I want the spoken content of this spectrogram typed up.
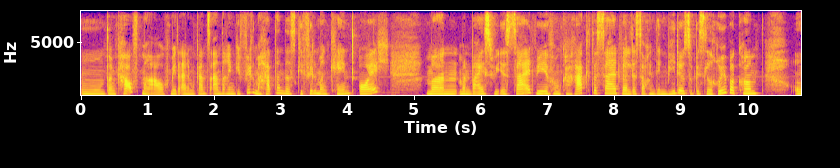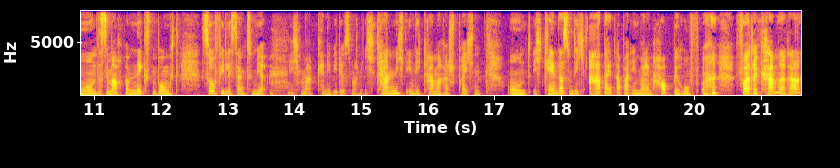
Und dann kauft man auch mit einem ganz anderen Gefühl. Man hat dann das Gefühl, man kennt euch man, man weiß, wie ihr seid, wie ihr vom Charakter seid, weil das auch in den Videos so ein bisschen rüberkommt. Und da sind wir auch beim nächsten Punkt. So viele sagen zu mir, ich mag keine Videos machen. Ich kann nicht in die Kamera sprechen. Und ich kenne das und ich arbeite aber in meinem Hauptberuf vor der Kamera.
